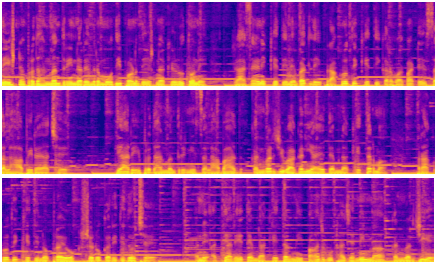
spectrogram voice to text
દેશના પ્રધાનમંત્રી નરેન્દ્ર મોદી પણ દેશના ખેડૂતોને રાસાયણિક ખેતીને બદલે પ્રાકૃતિક ખેતી કરવા માટે સલાહ આપી રહ્યા છે. ત્યારે પ્રધાનમંત્રીની સલાહ બાદ કન્વરજી વાઘનિયાએ તેમના ખેતરમાં પ્રાકૃતિક ખેતીનો પ્રયોગ શરૂ કરી દીધો છે અને અત્યારે તેમના ખેતરની પાંચ ગુઠા જમીનમાં કન્વરજીએ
